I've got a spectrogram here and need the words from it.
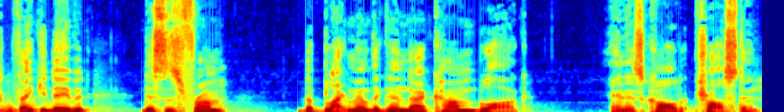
Thank you, David. This is from the blackmanwiththegun.com blog, and it's called Charleston.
